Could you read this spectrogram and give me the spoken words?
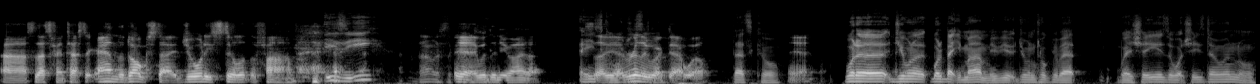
Uh, so that's fantastic. And the dog stayed. Geordie's still at the farm. Easy. That was the yeah, with the new owner. He's so yeah, it really worked out well. That's cool. Yeah. What uh, do you want to? What about your mum? Do you want to talk about where she is or what she's doing? Or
